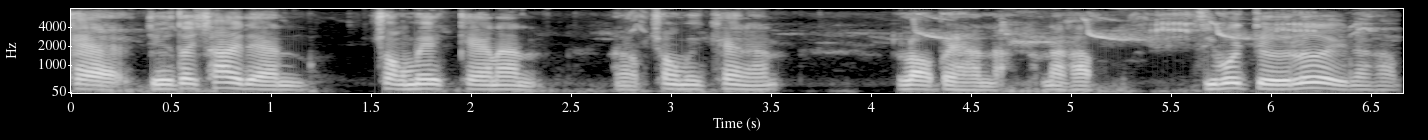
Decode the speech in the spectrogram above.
แค่เจอแต่ชายแดนช่องเมฆแค่นั้นนะครับ ช่องเมฆแค่นั้น เลาไปหันนะครับสิบ่เจอเลยนะครับ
